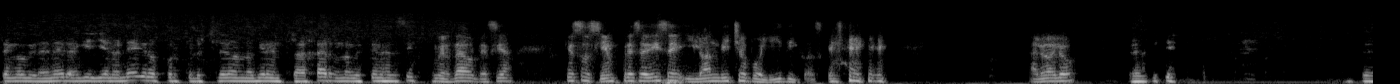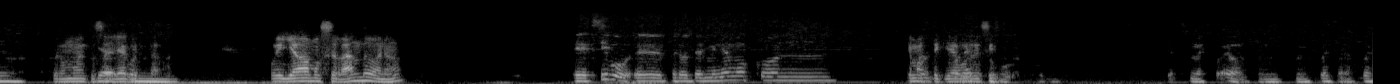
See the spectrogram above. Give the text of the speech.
tengo que tener aquí lleno negros porque los chilenos no quieren trabajar, una cuestión así. ¿Verdad? Decía que eso siempre se dice y lo han dicho políticos. aló, aló, Pero por un momento se ya, había cortado. em, Oye, ¿ya vamos cerrando o no? eh, sí, pues, eh, pero terminemos con ¿Qué más con- te queda por esto, decir? po. Se me fue, weón, se me, fue, se me fue.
